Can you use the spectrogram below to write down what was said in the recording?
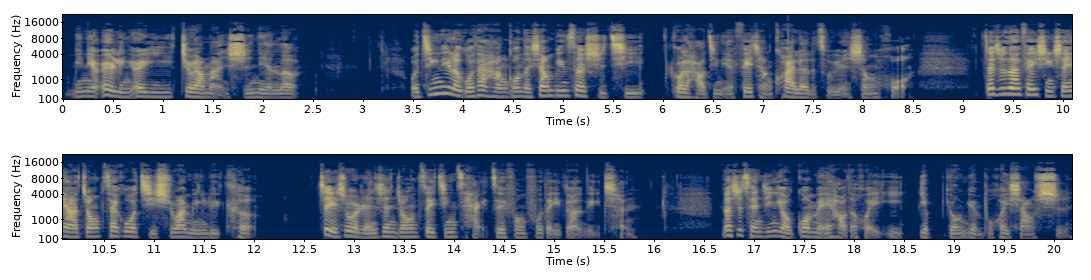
明年二零二一就要满十年了。我经历了国泰航空的香槟色时期，过了好几年非常快乐的组员生活，在这段飞行生涯中，载过几十万名旅客。这也是我人生中最精彩、最丰富的一段旅程。那是曾经有过美好的回忆，也永远不会消失。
